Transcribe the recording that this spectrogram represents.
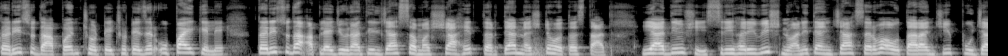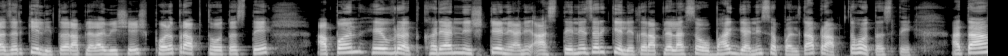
तरीसुद्धा आपण छोटे छोटे जर उपाय केले तरीसुद्धा आपल्या जीवनातील ज्या समस्या आहेत तर त्या नष्ट होत असतात. या दिवशी श्रीहरी विष्णू आणि त्यांच्या सर्व अवतारांची पूजा जर केली तर आपल्याला विशेष फळ प्राप्त होत असते. आपण हे व्रत खऱ्या निष्ठेने आणि आस्थेने जर केले तर आपल्याला सौभाग्य आणि सफलता प्राप्त होत असते. आता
